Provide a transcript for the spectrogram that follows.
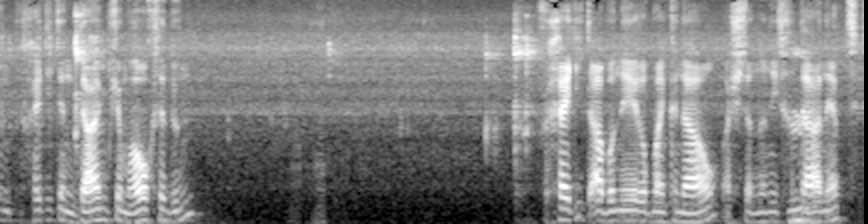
een- vergeet niet een duimpje omhoog te doen. Vergeet niet te abonneren op mijn kanaal als je dat nog niet gedaan hebt.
